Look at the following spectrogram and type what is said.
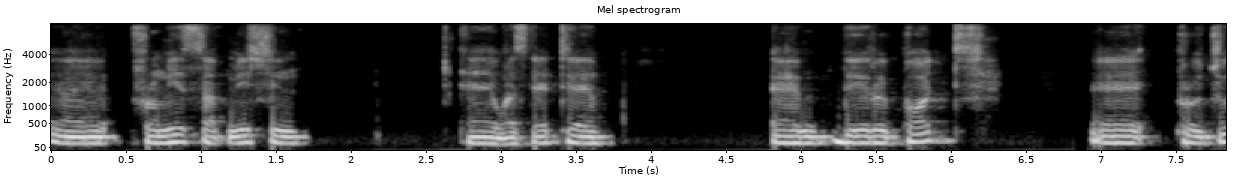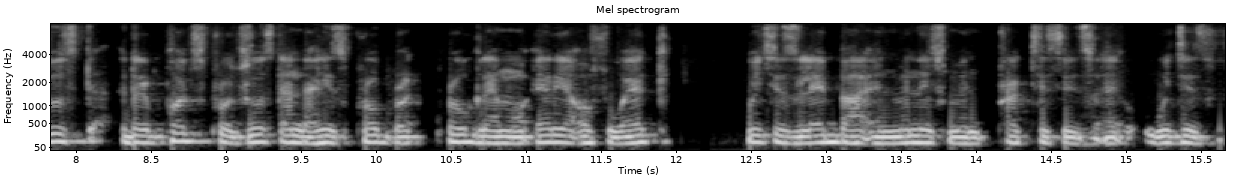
uh, from his submission uh, was that uh, um, the report uh, produced, the reports produced under his pro- program or area of work, which is labor and management practices, uh, which is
